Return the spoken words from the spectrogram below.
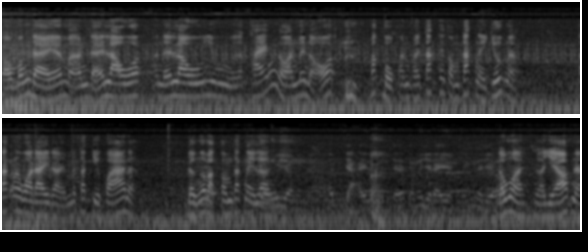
còn vấn đề á, mà anh để lâu á anh để lâu như tháng rồi anh mới nổ á. Bắt buộc anh phải tắt cái công tắc này trước nè. Tắt nó qua đây rồi mới tắt chìa khóa nè. Đừng có bật công tắc này lên. Đúng rồi rồi về off nè.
